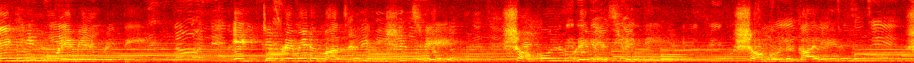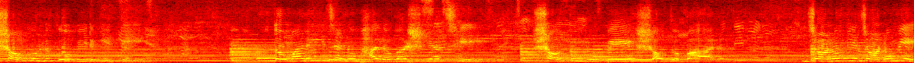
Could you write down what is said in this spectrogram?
নিখিল প্রেমের প্রীতি। একটি প্রেমের মাঝারে মিশেছে সকল প্রেমের স্মৃতি, সকল কালের, সকল কবির গীতি। তোমারই যেন ভালোবাসিয়াছি শত রূপে শতবার। জনমে জনমে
